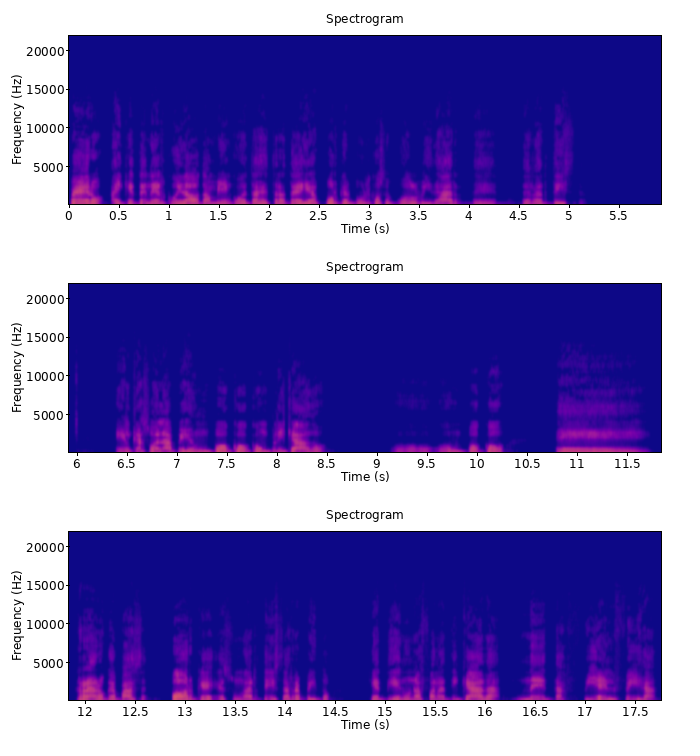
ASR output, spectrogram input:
Pero hay que tener cuidado también con estas estrategias porque el público se puede olvidar del artista. En el caso del lápiz es un poco complicado o, un poco eh, raro que pase, porque es un artista, repito, que tiene una fanaticada neta, fiel, fija,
